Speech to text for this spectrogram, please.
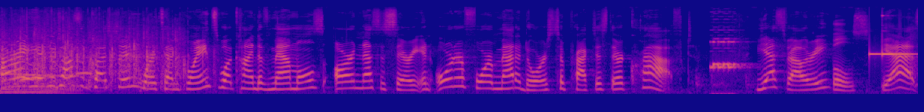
All right, here's your toss-up question worth 10 points. What kind of mammals are necessary in order for matadors to practice their craft? Yes, Valerie? Bulls. Yes.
